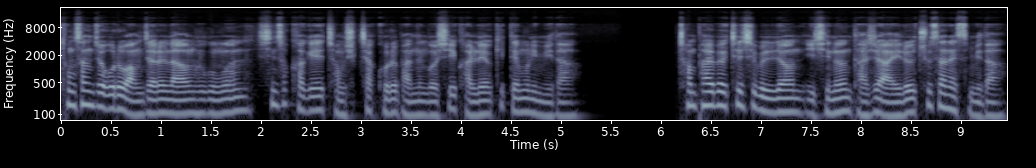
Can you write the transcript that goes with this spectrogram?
통상적으로 왕자를 낳은 후궁은 신속하게 정식 착호를 받는 것이 관례였기 때문입니다. 1871년 이 씨는 다시 아이를 출산했습니다.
